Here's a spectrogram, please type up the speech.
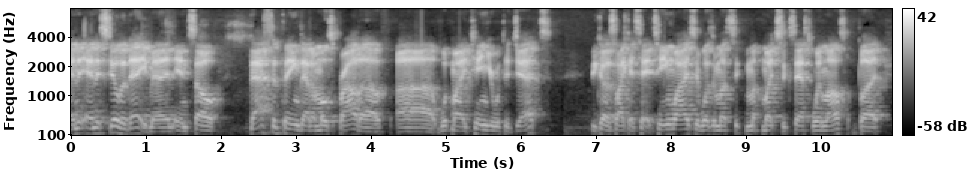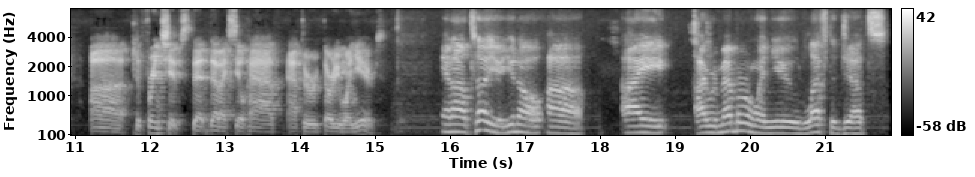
And, and it's still today, man. And so that's the thing that I'm most proud of uh, with my tenure with the Jets. Because, like I said, team wise, there wasn't much, much success, win loss, but uh, the friendships that, that I still have after 31 years. And I'll tell you, you know, uh, I I remember when you left the Jets.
